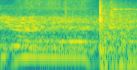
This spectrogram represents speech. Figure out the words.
Be right back.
